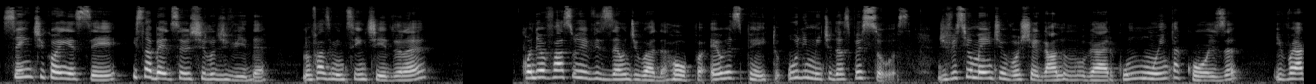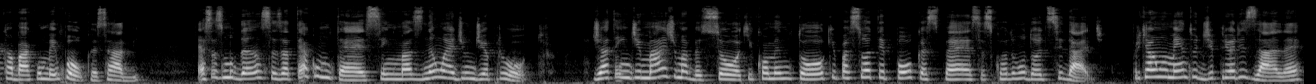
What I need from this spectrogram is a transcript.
sem te conhecer e saber do seu estilo de vida? Não faz muito sentido, né? Quando eu faço revisão de guarda-roupa, eu respeito o limite das pessoas. Dificilmente eu vou chegar num lugar com muita coisa e vai acabar com bem pouca, sabe? Essas mudanças até acontecem, mas não é de um dia para o outro. Já atendi mais de uma pessoa que comentou que passou a ter poucas peças quando mudou de cidade. Porque é um momento de priorizar, né?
